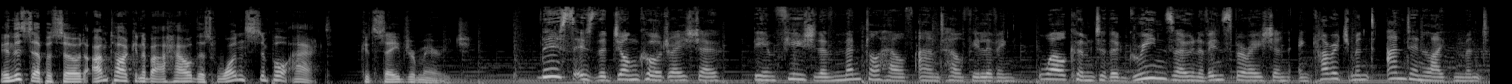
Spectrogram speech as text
In this episode, I'm talking about how this one simple act could save your marriage. This is the John Cordray Show, the infusion of mental health and healthy living. Welcome to the green zone of inspiration, encouragement, and enlightenment.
